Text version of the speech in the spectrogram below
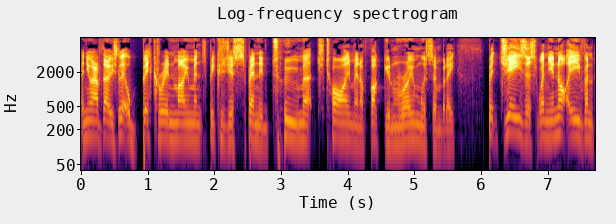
And you have those little bickering moments because you're spending too much time in a fucking room with somebody. But Jesus, when you're not even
